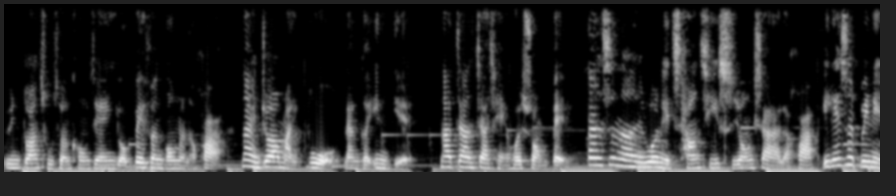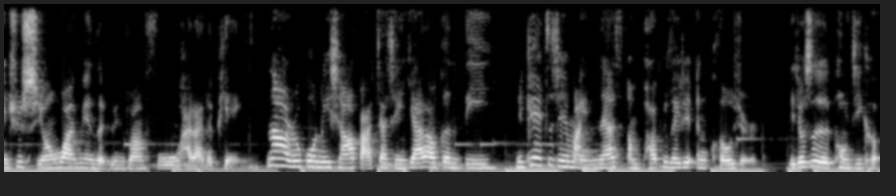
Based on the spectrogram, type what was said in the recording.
云端储存空间有备份功能的话，那你就要买多两个硬碟，那这样价钱也会双倍。但是呢，如果你长期使用下来的话，一定是比你去使用外面的云端服务还来得便宜。那如果你想要把价钱压到更低，你可以自己买 NAS Unpopulated Enclosure。也就是空机壳，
